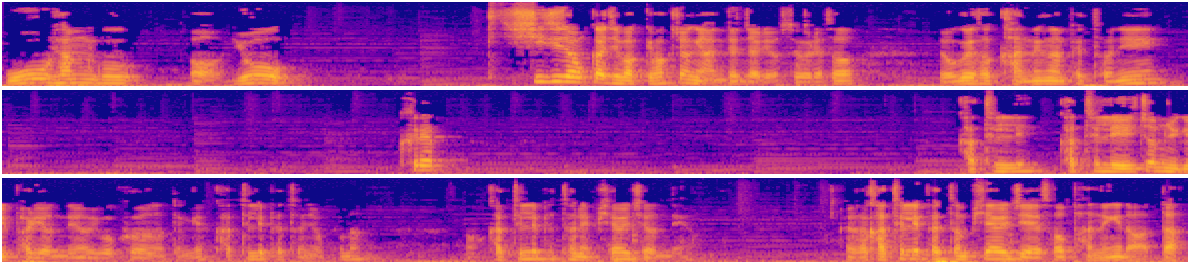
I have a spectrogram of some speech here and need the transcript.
(539) 어요 C 지점까지 밖에 확정이 안 된 자리였어요. 그래서 여기서 가능한 패턴이 Crab Gartley? Gartley 1.618이었네요. 이거 그어놨던 게 Gartley 패턴이었구나. 어, Gartley 패턴의 PRZ였네요. 그래서 Gartley 패턴 PRZ에서 반응이 나왔다.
